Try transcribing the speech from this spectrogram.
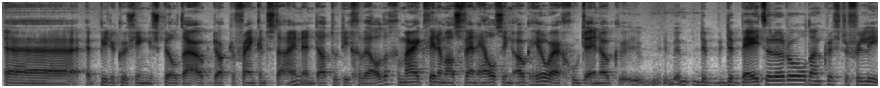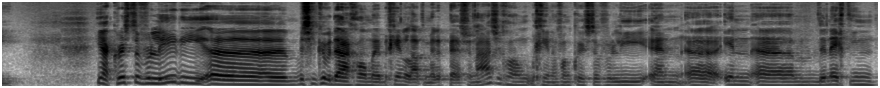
Uh, Peter Cushing speelt daar ook Dr. Frankenstein en dat doet hij geweldig. Maar ik vind hem als Van Helsing ook heel erg goed en ook eh, de, de betere rol dan Christopher Lee. Ja, Christopher Lee, die, eh, misschien kunnen we daar gewoon mee beginnen. Laten we met het personage gewoon beginnen van Christopher Lee. En in ehm, de 19...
